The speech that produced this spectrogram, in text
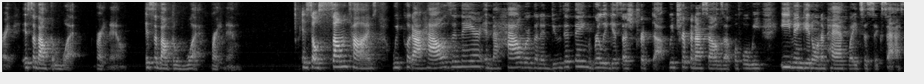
Right? It's about the what right now. It's about the what right now. And so sometimes we put our hows in there, and the how we're going to do the thing really gets us tripped up. We tripping ourselves up before we even get on a pathway to success.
